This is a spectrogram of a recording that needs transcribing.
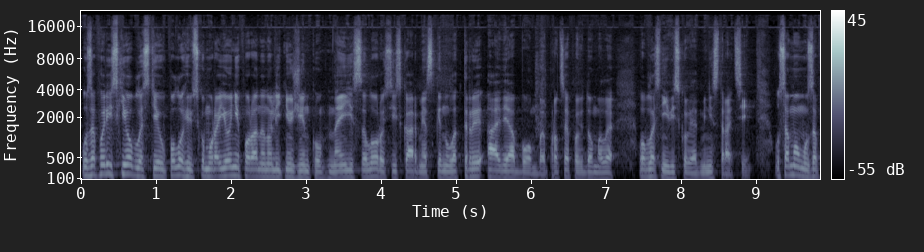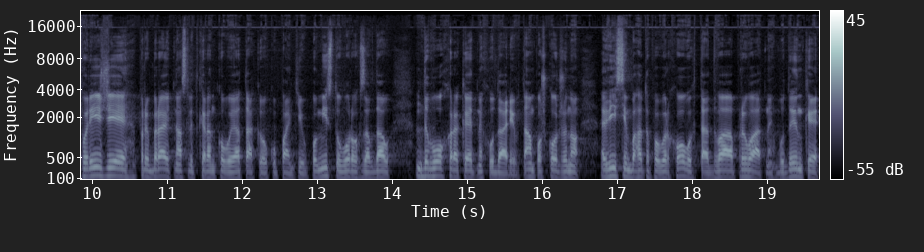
У Запорізькій області в Пологівському районі поранено літню жінку. На її село російська армія скинула три авіабомби. Про це повідомили в обласній військовій адміністрації. У самому Запоріжжі прибирають наслідки ранкової атаки окупантів. По місту ворог завдав двох ракетних ударів. Там пошкоджено вісім багатоповерхових та два приватних будинки.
